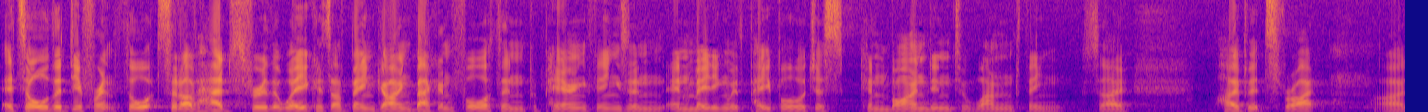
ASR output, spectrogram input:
It's all the different thoughts that I've had through the week as I've been going back and forth and preparing things and, and meeting with people, just combined into one thing. So hope it's right. I,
